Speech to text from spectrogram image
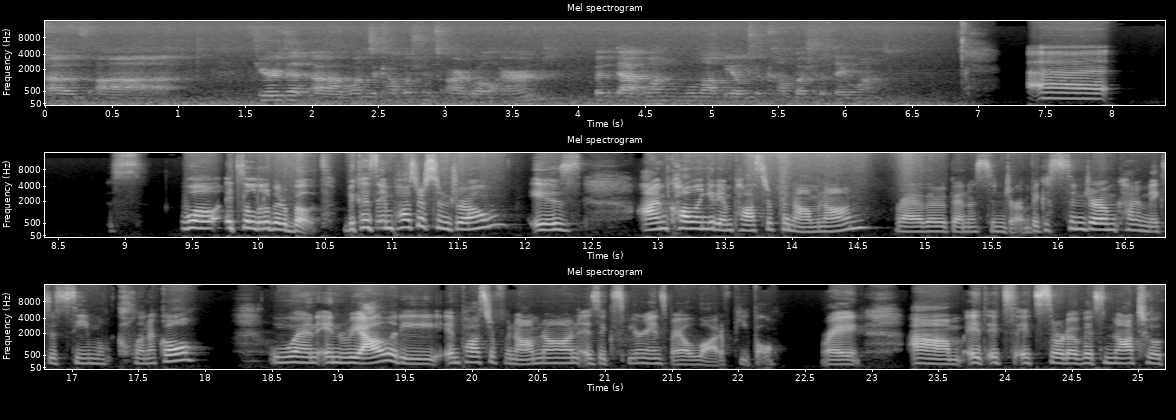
of uh, fear that uh, one's accomplishments aren't well earned, but that one will not be able to accomplish what they want. Uh, well, it's a little bit of both because imposter syndrome is, I'm calling it imposter phenomenon rather than a syndrome because syndrome kind of makes it seem clinical when in reality, imposter phenomenon is experienced by a lot of people, right? Um, it, it's, it's sort of, it's not to a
